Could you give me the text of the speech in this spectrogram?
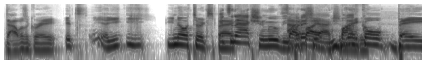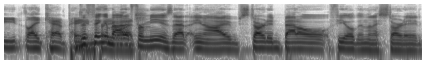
That was great. It's yeah, you, you you know what to expect. It's an action movie, but Sci-fi it, action. Michael Bay like campaign. the thing about much. it for me is that you know I started Battlefield and then I started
